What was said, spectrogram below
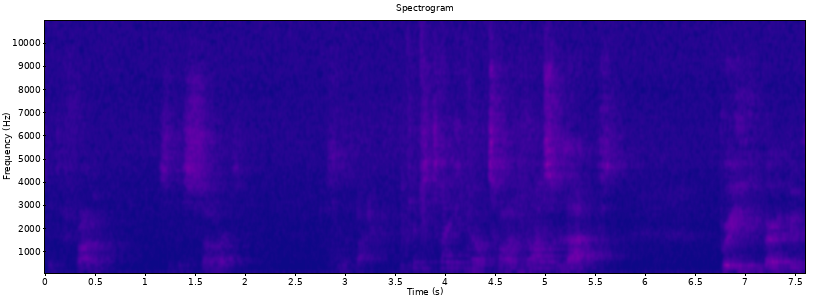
to the front, to the side, to the back. We're just taking our time, nice relaxed, breathing, very good.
